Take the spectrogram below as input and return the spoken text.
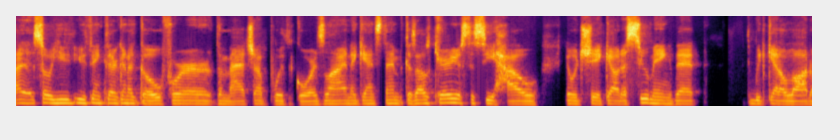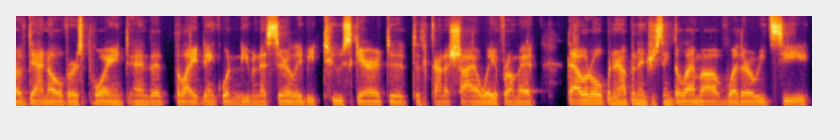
uh, so you you think they're going to go for the matchup with Gourde's line against them? Because I was curious to see how it would shake out, assuming that we'd get a lot of Danault versus Point and that the Lightning wouldn't even necessarily be too scared to to kind of shy away from it. That would open up an interesting dilemma of whether we'd see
